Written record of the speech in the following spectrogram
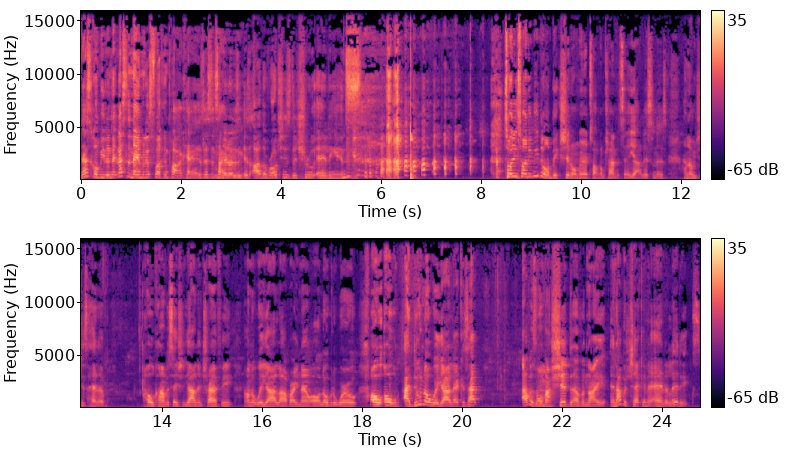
That's gonna be the that's the name of this fucking podcast. That's the title. Is, is are the roaches the true aliens? 2020, we doing big shit on Mirror Talk. I'm trying to tell y'all listeners. I know we just had a whole conversation. Y'all in traffic. I don't know where y'all are right now, all over the world. Oh, oh, I do know where y'all at, cause I I was on my shit the other night and I was checking the analytics.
